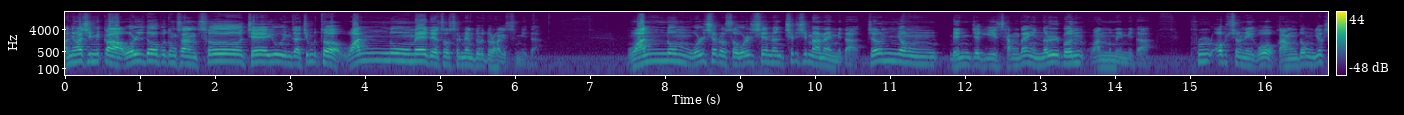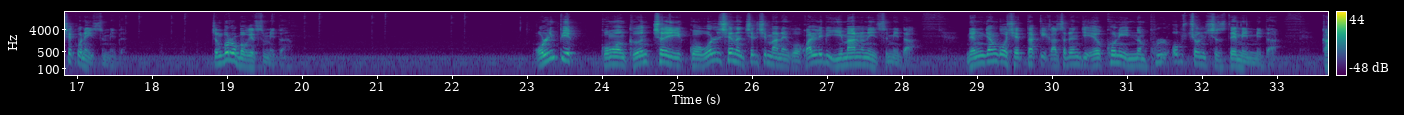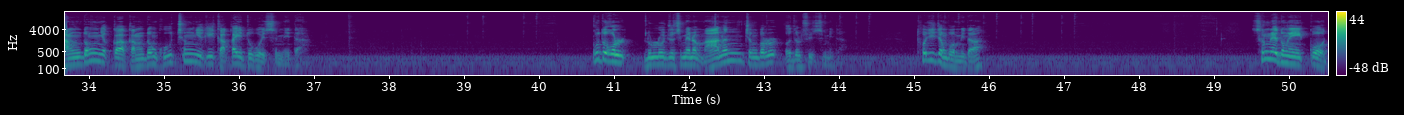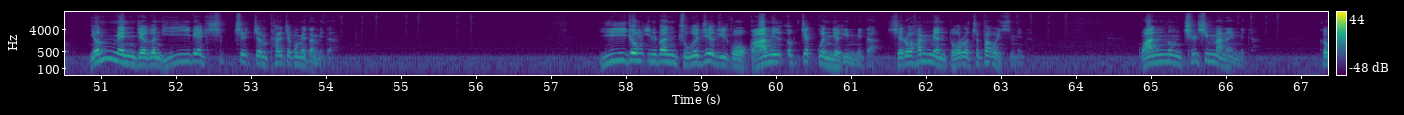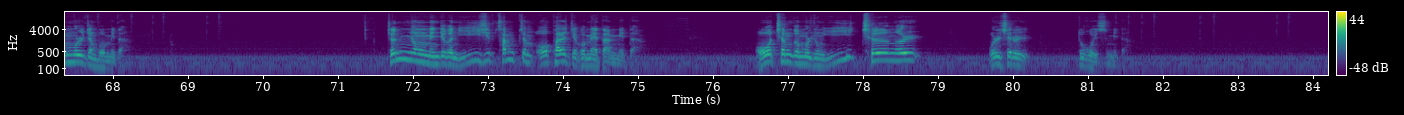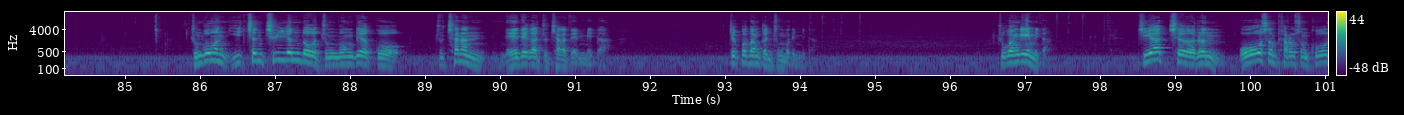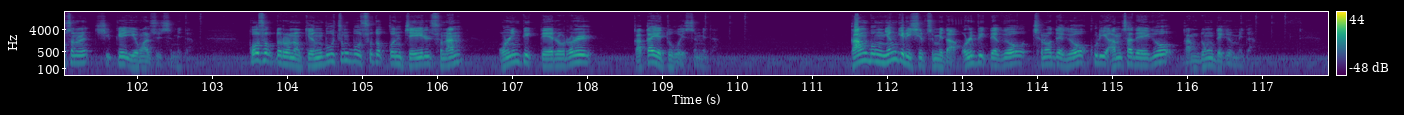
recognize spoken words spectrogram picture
안녕하십니까 월드부동산 서재유입니다. 지금부터 완룸에 대해서 설명드리도록 하겠습니다. 완룸 월세로서 월세는 70만원입니다. 전용 면적이 상당히 넓은 완룸입니다. 풀 옵션이고 강동 역세권에 있습니다. 정보를 보겠습니다. 올림픽 공원 근처에 있고 월세는 70만원이고 관리비 2만원이 있습니다. 냉장고, 세탁기, 가스레인지, 에어컨이 있는 풀 옵션 시스템입니다. 강동역과 강동구청역이 가까이 두고 있습니다. 구독을 눌러주시면 많은 정보를 얻을 수 있습니다. 토지 정보입니다. 성내동에 있고 연면적은 217.8제곱미터입니다. 2종 일반 주거지역이고 과밀 억제권역입니다. 세로 한 면 도로 접하고 있습니다. 완룸 70만원입니다. 건물 정보입니다. 전용 면적은 23.58제곱미터입니다. 5층 건물 중 2층을 월세를 두고 있습니다. 준공은 2007년도 준공되었고 주차는 4대가 주차가 됩니다. 적법한 건축물입니다. 주관계입니다. 지하철은 5호선, 8호선, 9호선을 쉽게 이용할 수 있습니다. 고속도로는 경부, 중부, 수도권 제1순환 올림픽대로를 가까이에 두고 있습니다. 강북 연결이 쉽습니다. 올림픽대교, 천호대교, 구리 암사대교, 강동대교입니다.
